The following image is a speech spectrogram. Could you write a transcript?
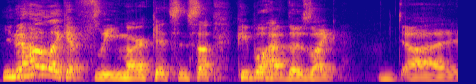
you know how, like, at flea markets and stuff, people have those, like, uh,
